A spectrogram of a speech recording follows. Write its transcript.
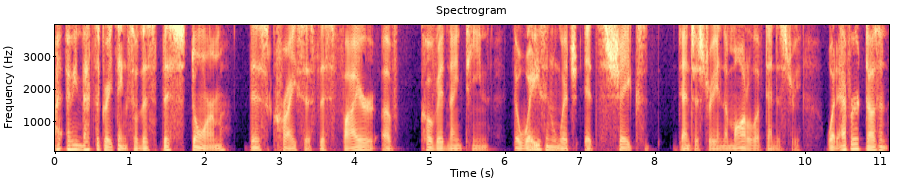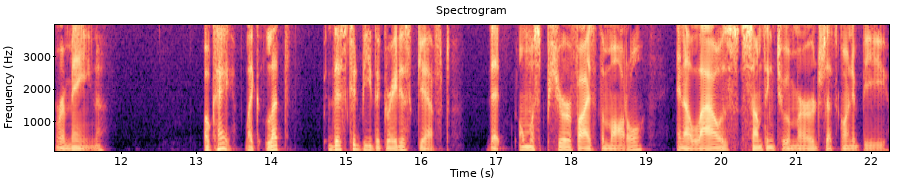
I, I mean, that's the great thing. So this this storm, this crisis, this fire of COVID nineteen, the ways in which it shakes dentistry and the model of dentistry, whatever doesn't remain, okay, like let this could be the greatest gift that almost purifies the model and allows something to emerge that's going to be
